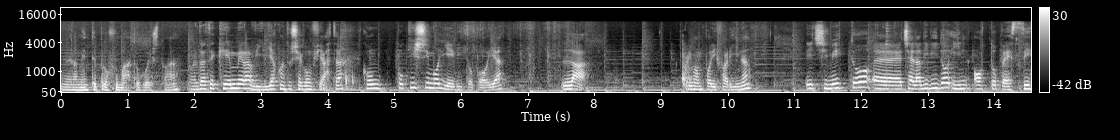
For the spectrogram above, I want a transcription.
Veramente profumato questo, eh? Guardate che meraviglia quanto si è gonfiata, con pochissimo lievito poi, eh? La prima un po' di farina, e ci metto, eh, cioè la divido in otto pezzi.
